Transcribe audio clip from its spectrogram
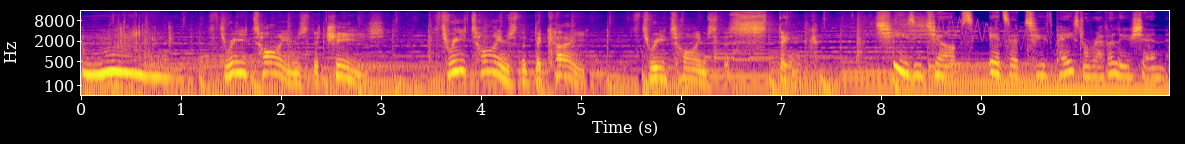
Mmm. Three times the cheese, three times the decay, three times the stink. Cheesy Chops. It's a toothpaste revolution.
